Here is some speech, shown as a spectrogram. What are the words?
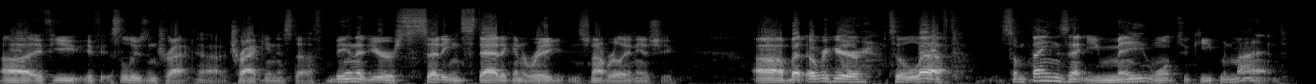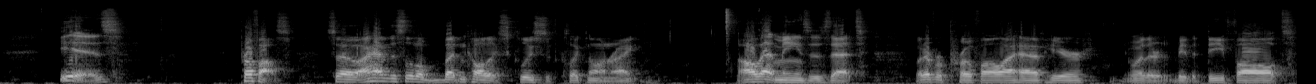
uh, if you if it's losing track uh, tracking and stuff. Being that you're setting static in a rig, it's not really an issue. Uh, but over here to the left, some things that you may want to keep in mind is profiles. So I have this little button called exclusive clicked on, right? All that means is that whatever profile I have here, whether it be the default,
